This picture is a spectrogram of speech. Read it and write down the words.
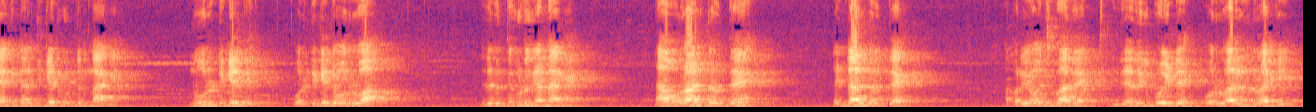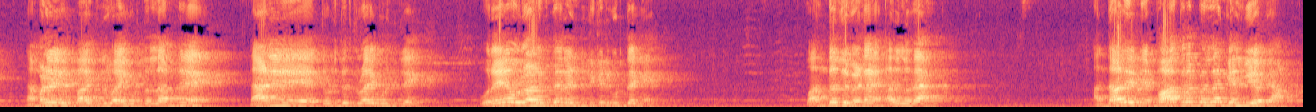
என்கிட்ட டிக்கெட் கொடுத்துருந்தாங்க. நூறு டிக்கெட்டு ஒரு டிக்கெட் ஒரு ரூபா. இதை விற்று கொடுங்கன்னாங்க. நான் ஒரு ஆள்கிட்ட விற்றேன் ரெண்டு ஆள்கிட்ட விற்றேன் அப்புறம் யோசிச்சு பார்த்தேன் இது எதுக்கு போயிட்டு? ஒரு ரூபா ரெண்டு ரூபாய்க்கு. நம்மளே பாக்கி ரூபாய் கொடுத்துடலாம்னு நானே தொண்ணூத்தெட்டு ரூபாய் கொடுத்துட்டேன். ஒரே ஒரு ஆளுக்கு தான் ரெண்டு டிக்கெட் கொடுத்தேங்க. வந்தது விட அதில் தான் அந்த ஆள் என்னை பார்க்குறப்பெல்லாம் கேள்வி கேட்பேன்.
